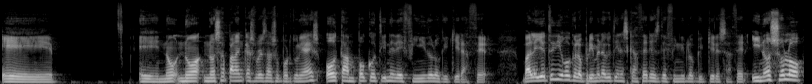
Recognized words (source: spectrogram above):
eh, eh, no, no, no, se apalanca sobre esas oportunidades o tampoco tiene definido lo que quiere hacer. ¿Vale? Yo te digo que lo primero que tienes que hacer es definir lo que quieres hacer. Y no solo,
